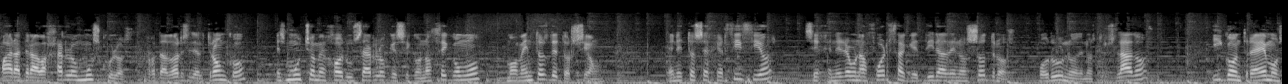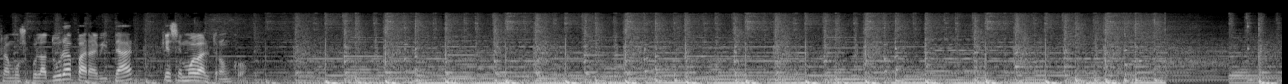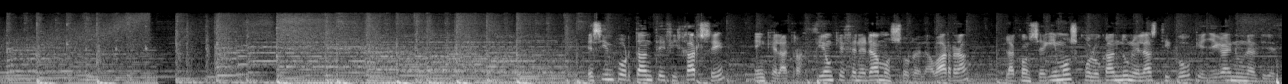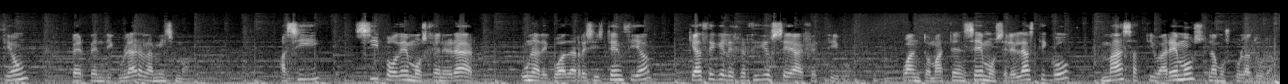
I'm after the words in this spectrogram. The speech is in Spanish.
Para trabajar los músculos rotadores del tronco es mucho mejor usar lo que se conoce como momentos de torsión. En estos ejercicios se genera una fuerza que tira de nosotros por uno de nuestros lados y contraemos la musculatura para evitar que se mueva el tronco. Es importante fijarse en que la tracción que generamos sobre la barra la conseguimos colocando un elástico que llega en una dirección perpendicular a la misma. Así, sí podemos generar una adecuada resistencia que hace que el ejercicio sea efectivo. Cuanto más tensemos el elástico, más activaremos la musculatura.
